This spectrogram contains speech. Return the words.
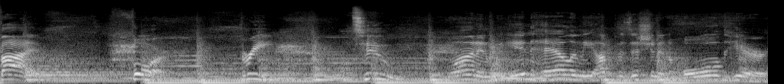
Five, four, three, two, one. And we inhale in the up position and hold here.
